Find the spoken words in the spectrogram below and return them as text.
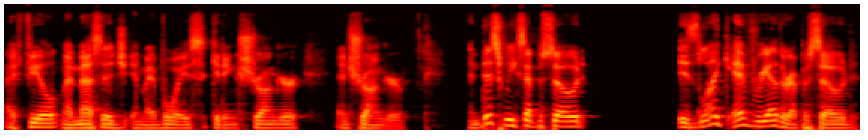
I feel my message and my voice getting stronger and stronger. And this week's episode is like every other episode,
